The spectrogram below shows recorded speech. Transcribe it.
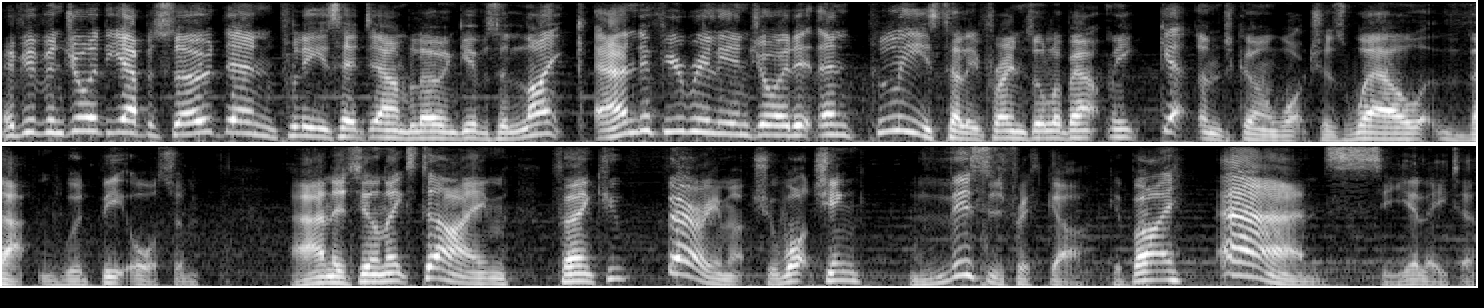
If you've enjoyed the episode, then please head down below and give us a like. And if you really enjoyed it, then please tell your friends all about me. Get them to go and watch as well. That would be awesome. And until next time, thank you very much for watching. This is Frithgar. Goodbye, and see you later.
